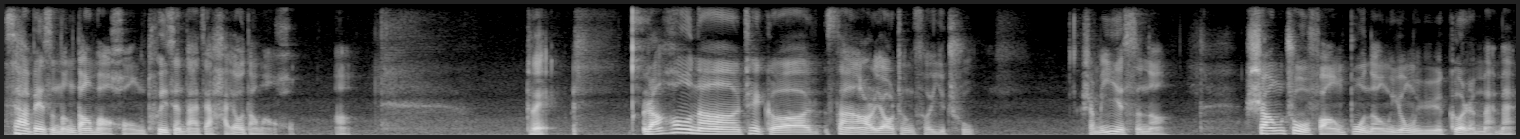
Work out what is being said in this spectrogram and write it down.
下辈子能当网红，推荐大家还要当网红啊。对，然后呢，这个三二幺政策一出，什么意思呢？商住房不能用于个人买卖。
